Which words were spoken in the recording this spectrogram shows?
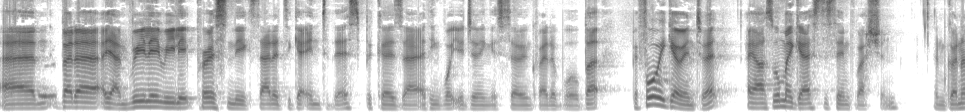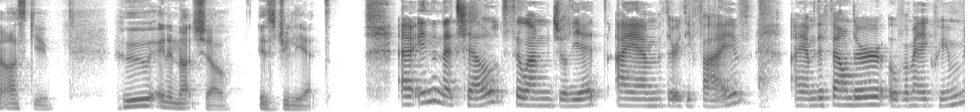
Um, but uh, yeah, I'm really, really personally excited to get into this because uh, I think what you're doing is so incredible. But before we go into it, I ask all my guests the same question. I'm going to ask you who, in a nutshell, is Juliette? Uh, in a nutshell, so I'm Juliette. I am 35. I am the founder of My Cream,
